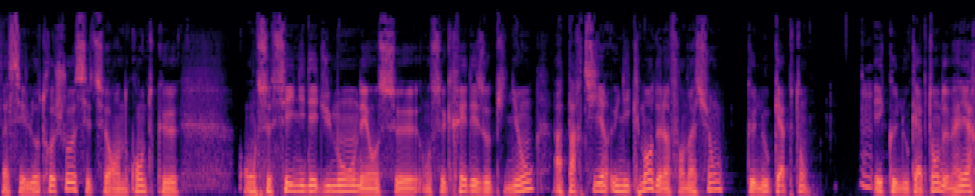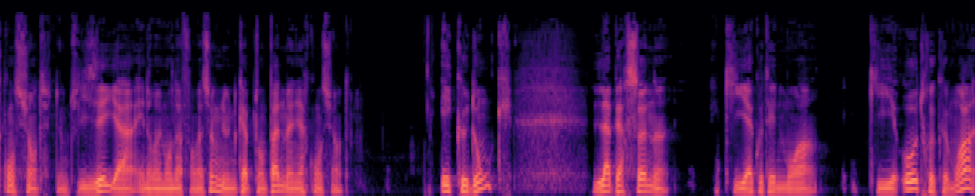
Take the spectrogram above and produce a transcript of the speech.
Ça, c'est l'autre chose, c'est de se rendre compte que on se fait une idée du monde et on se, on se crée des opinions à partir uniquement de l'information que nous captons mm. et que nous captons de manière consciente. Donc tu disais, il y a énormément d'informations que nous ne captons pas de manière consciente. Et que donc, la personne qui est à côté de moi, qui est autre que moi,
